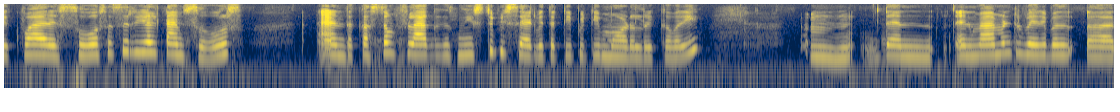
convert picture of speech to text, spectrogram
require a source as a real-time source and the custom flag needs to be set with the TPT model recovery. Um, then environmental variable uh,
